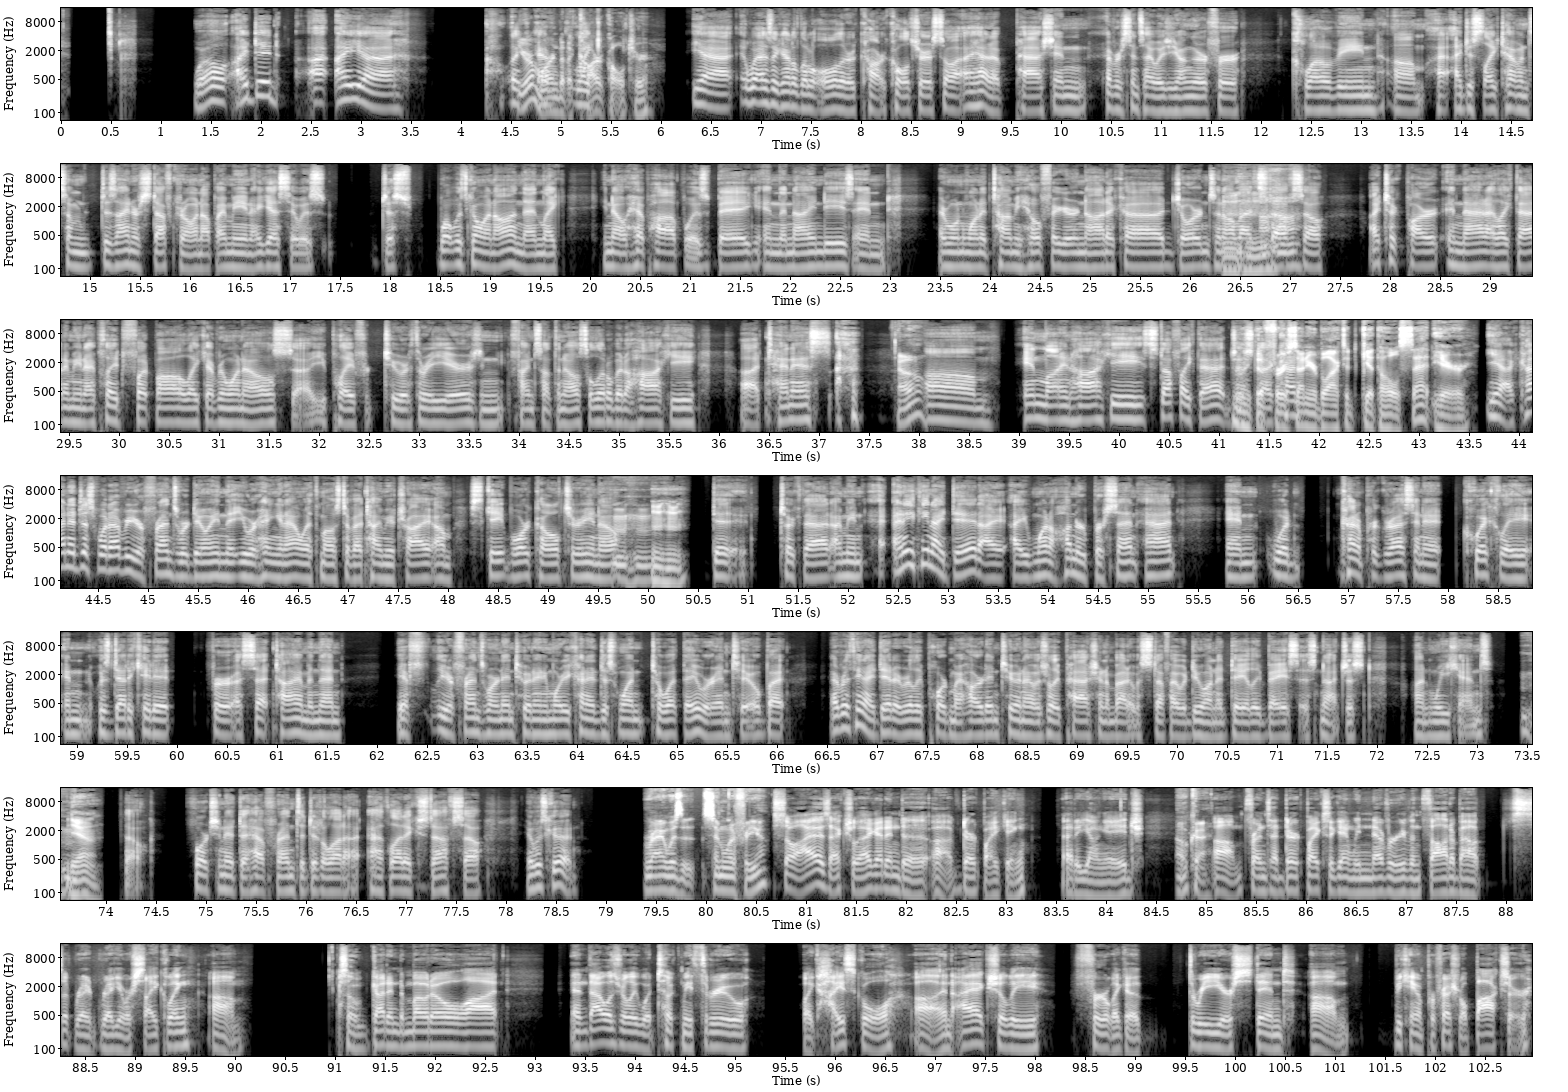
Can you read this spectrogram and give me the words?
Well, I did. I, I uh, like you're more into the like, car culture. Yeah, as I got a little older, car culture. So I had a passion ever since I was younger for clothing. Um, I, I just liked having some designer stuff growing up. I mean, I guess it was just what was going on then. Like, you know, hip hop was big in the '90s, and everyone wanted Tommy Hilfiger, Nautica, Jordans, and all that Mhm. stuff. Uh-huh. So I took part in that. I like that. I mean, I played football like everyone else. Uh, you play for two or three years and you find something else. A little bit of hockey, uh, tennis, Oh, um, inline hockey, stuff like that. like Just the uh, first kind- on your block to get the whole set here. yeah, kind of just whatever your friends were doing that you were hanging out with most of the time you try. Um, skateboard culture, you know, Mm-hmm. Mm-hmm. did took that. I mean, anything I did, I I went hundred percent at, and would kind of progress in it quickly, and was dedicated for a set time. And then, if your friends weren't into it anymore, you kind of just went to what they were into. But everything I did, I really poured my heart into, and I was really passionate about it. It was stuff I would do on a daily basis, not just on weekends. Mm-hmm. Yeah. So fortunate to have friends that did a lot of athletic stuff. So it was good. Ryan, was it similar for you? So I was actually I got into uh, dirt biking at a young age. Okay. Um, friends had dirt bikes. Again, we never even thought about regular cycling. Um, so got into moto a lot, and that was really what took me through like high school. Uh, and I actually, for like a three year stint, um, became a professional boxer,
